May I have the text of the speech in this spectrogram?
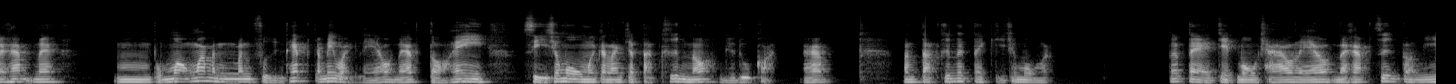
นะครับนะผมมองว่ามันมันฝืนแทบจะไม่ไหวแล้วนะครับ ต่อให้ 4 ชั่วโมงมันกำลังจะตัดขึ้นเนาะเดี๋ยวดูก่อนนะครับ มันตัดขึ้นตั้งแต่กี่ชั่วโมงอะ ตั้งแต่เจ็ดโมงเช้าแล้วนะครับ ซึ่งตอนนี้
